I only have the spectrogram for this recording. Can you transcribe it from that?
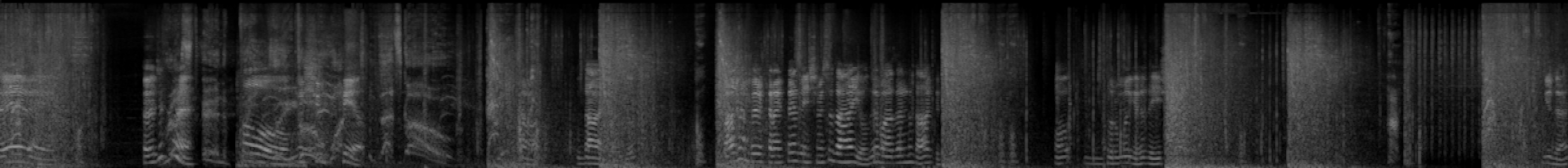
Evet. Öldük mü? Oo, mission fail. Tamam. Bu daha iyi oldu. Bazen böyle karakter değişmesi daha iyi oluyor, bazen de daha kötü. O duruma göre değişiyor. Güzel.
